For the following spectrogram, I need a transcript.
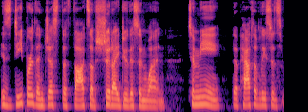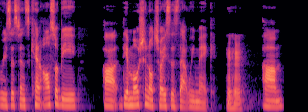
is deeper than just the thoughts of should I do this and when. To me, the path of least resistance can also be uh, the emotional choices that we make. Mhm. Um,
